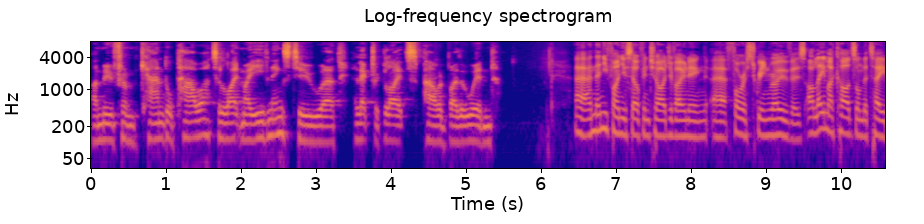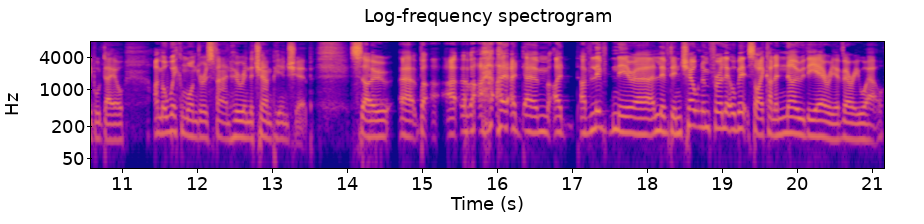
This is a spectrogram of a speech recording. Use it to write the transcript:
I moved from candle power to light my evenings to uh, electric lights powered by the wind. Uh, and then you find yourself in charge of owning uh, Forest Green Rovers. I'll lay my cards on the table, Dale. I'm a Wycombe Wanderers fan who are in the Championship. So, uh, but I, I, I, um, I, have lived near, uh, lived in Cheltenham for a little bit, so I kind of know the area very well.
